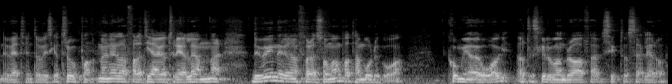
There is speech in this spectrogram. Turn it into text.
nu vet vi inte om vi ska tro på honom, men i alla fall att Yahya Touré lämnar. Du var inne redan förra sommaren på att han borde gå. Kommer jag ihåg att det skulle vara en bra affär för City att sälja då.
